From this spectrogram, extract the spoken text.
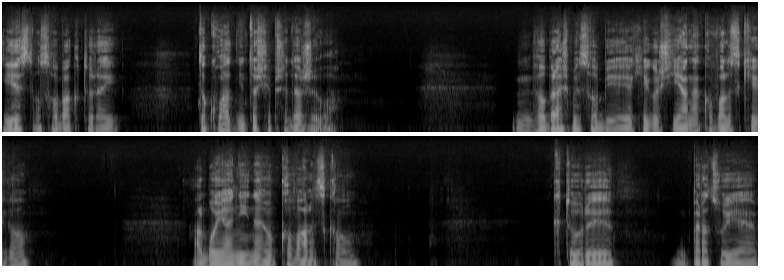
jest osoba, której dokładnie to się przydarzyło. Wyobraźmy sobie jakiegoś Jana Kowalskiego albo Janinę Kowalską, który pracuje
